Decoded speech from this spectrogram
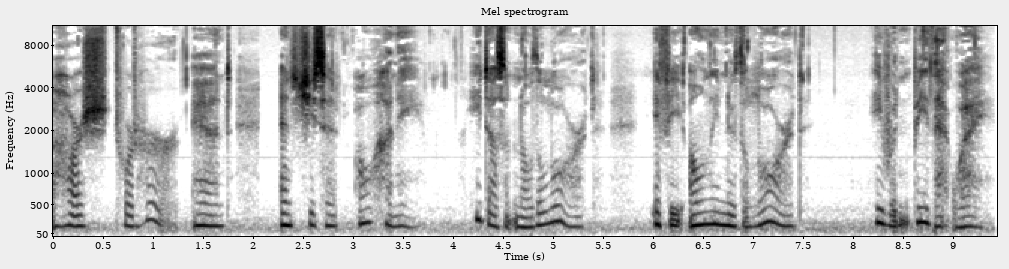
harsh toward her. And, and she said, Oh, honey, he doesn't know the Lord. If he only knew the Lord, he wouldn't be that way.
